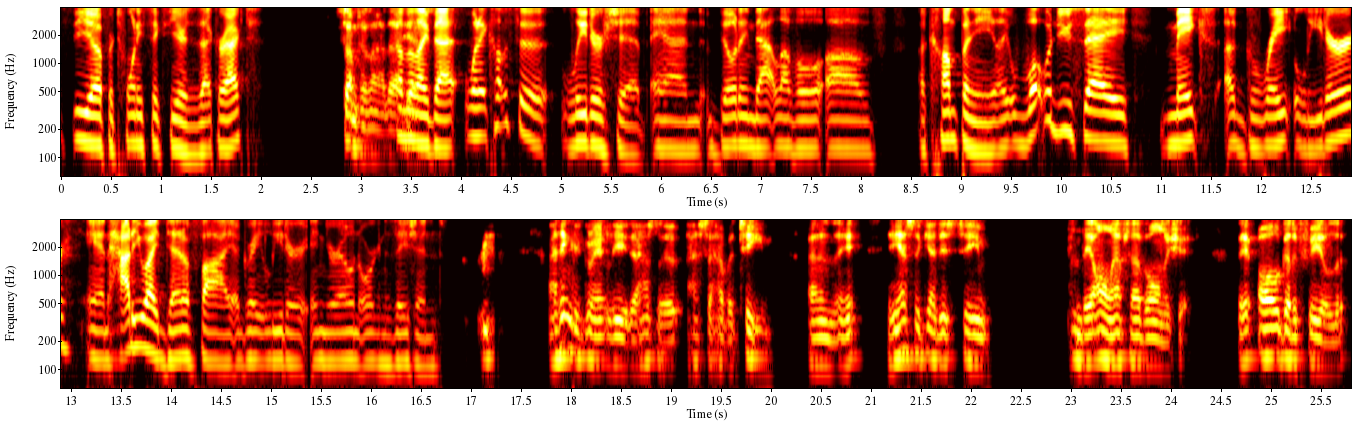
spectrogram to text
CEO for 26 years. Is that correct? Something like that. Something yes. like that. When it comes to leadership and building that level of a company, like what would you say makes a great leader and how do you identify a great leader in your own organization? I think a great leader has to has to have a team and he, he has to get his team and they all have to have ownership. They all got to feel that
